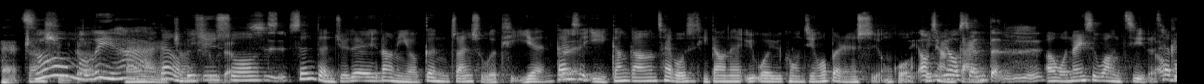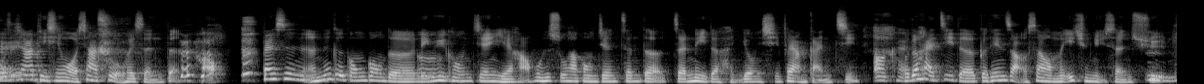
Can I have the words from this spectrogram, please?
哎，专属的，这么厉害哎但我必须，说是，升等绝对让你有更专属的体验。但是以刚刚蔡博士提到那浴卫浴空间，我本人使用过，哦，非常干。等是是？呃，我那一次忘记了，蔡博士现在提醒我，下次我会升等。好，但是呢，那个公共的淋浴空间也好，或是书画空间，真的整理的很用心，非常干净。OK，我都还记得隔天早上，我们一群女生去。嗯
